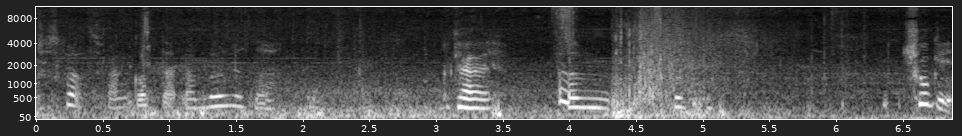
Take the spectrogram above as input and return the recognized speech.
Just got to thank God that Lambo was there. Okay, um, chug it. Chug it.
